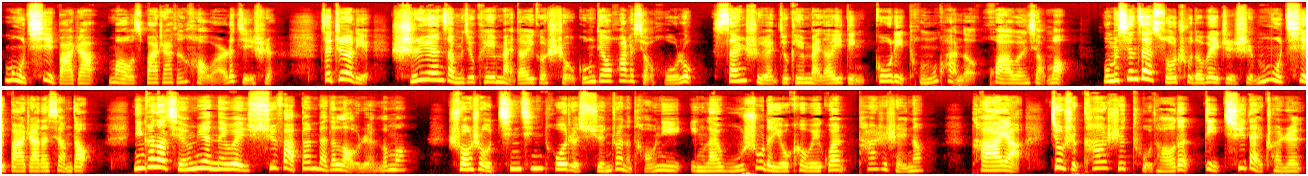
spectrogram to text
木器巴扎、帽子巴扎等好玩的集市。在这里，十元咱们就可以买到一个手工雕花的小葫芦，三十元就可以买到一顶孤立同款的花纹小帽。我们现在所处的位置是木器巴扎的巷道。您看到前面那位须发斑白的老人了吗？双手轻轻托着旋转的陶泥，引来无数的游客围观。他是谁呢？他呀，就是喀什土陶的第七代传人，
